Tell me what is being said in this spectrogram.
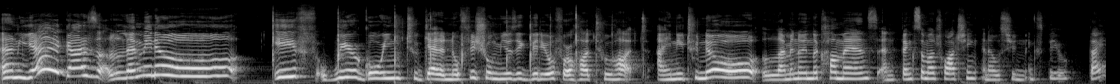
And yeah, guys, let me know if we're going to get an official music video for Hot to Hot. I need to know. Let me know in the comments. And thanks so much for watching, and I will see you in the next video. Bye.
